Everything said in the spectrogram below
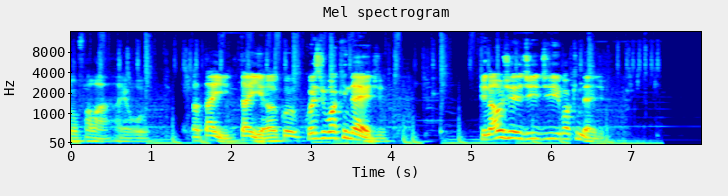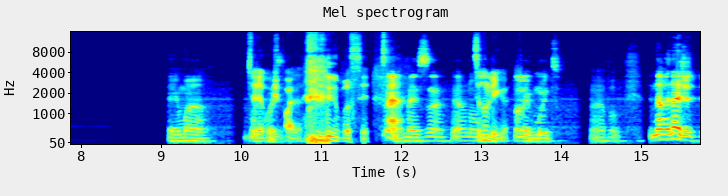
não falar. Aí eu. Tá, tá aí, tá aí. É coisa de Walking Dead. Final de, de, de Walking Dead. Tem uma. Você levou spoiler? Você. É, mas é, eu não. Você não liga? Não ligo muito. Na verdade,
